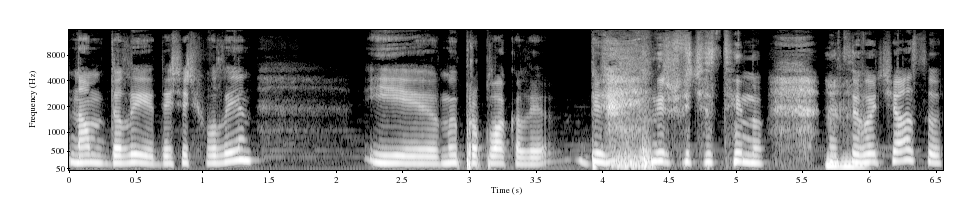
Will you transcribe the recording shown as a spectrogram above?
нам дали 10 хвилин, і ми проплакали більшу частину mm-hmm. цього часу.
